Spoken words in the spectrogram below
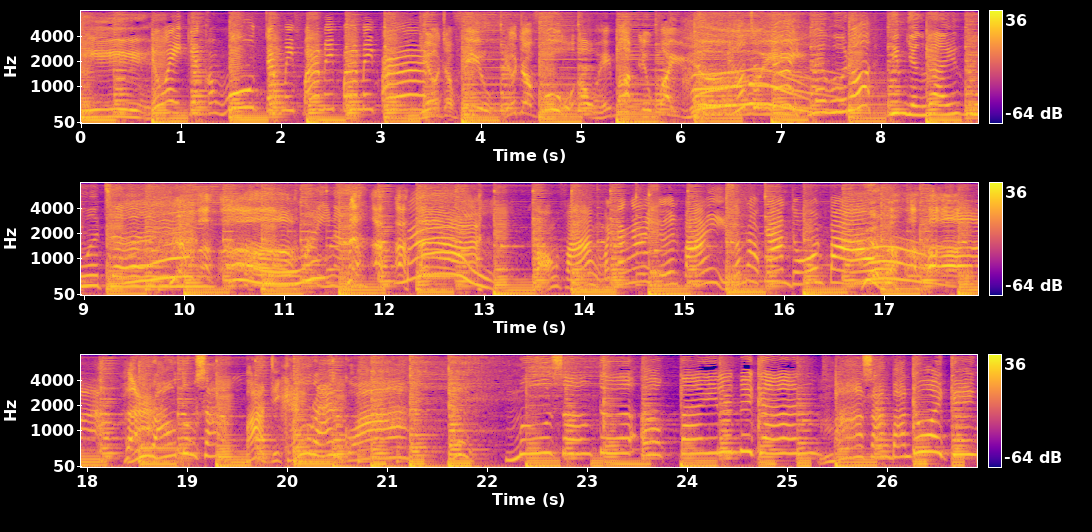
ทีด้วยเกียร์ของหมูจะไม่เปิดไม่เปิดไม่เปิดเดี๋ยวจะฟิวเดี๋ยวจะฟู่เอาให้บ้านเร็วไปเลเขาทำได้ยและหัวเราะยิ้มอย่างไรหัวใจไม่นะไม่ เราต้องสร้างบ้านที่แข็งแรงกว่าหมูสองตัวออกไปเล่นด้วยกัน มาสร้างบ้านด้วยกิ่ง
